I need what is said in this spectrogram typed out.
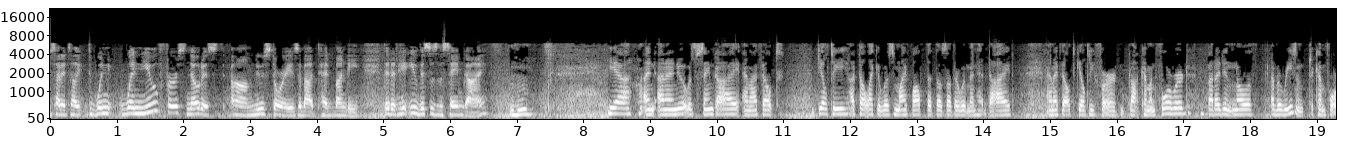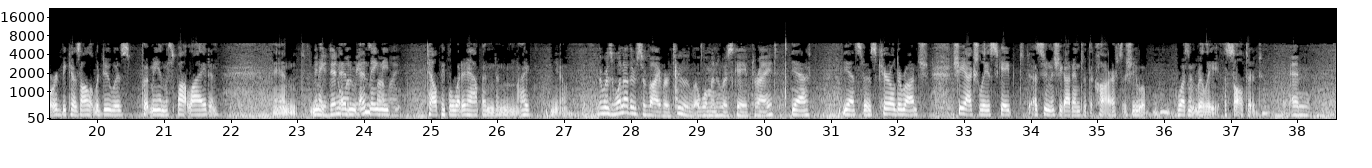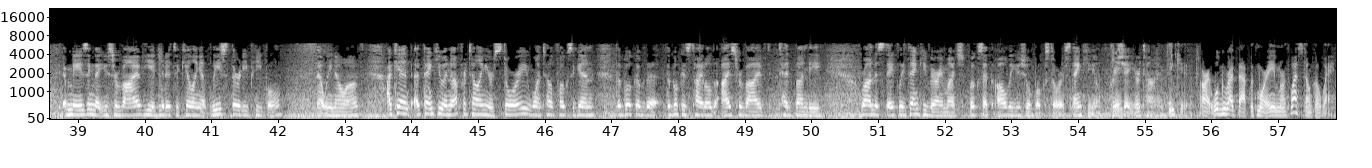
decided to tell you when when you first noticed um, news stories about Ted Bundy, did it hit you? This is the same guy. Mm-hmm. Yeah, and, and I knew it was the same guy, and I felt guilty. I felt like it was my fault that those other women had died, and I felt guilty for not coming forward. But I didn't know of, of a reason to come forward because all it would do was put me in the spotlight and and you didn't want to and, in and the make me spotlight. Tell people what had happened. And I, you know, There was one other survivor too, a woman who escaped, right? yeah, yes, it was Carol DaRonch. She actually escaped as soon as she got into the car, so she wa wasn't really assaulted. And amazing that you survived. He admitted to killing at least 30 people that we know of. I can't uh, thank you enough for telling your story. I want to tell folks again the book of the the book is titled I Survived Ted Bundy. Rhonda Stapley, thank you very much. Books at all the usual bookstores. Thank you. Appreciate your time. Thank you. All right, we'll be right back with more AM Northwest. Don't go away.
